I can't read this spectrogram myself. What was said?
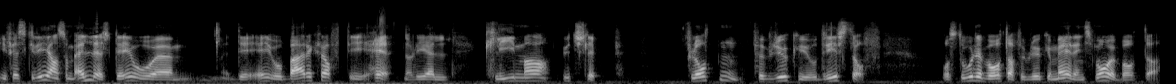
i fiskeriene som ellers, det er, jo, eh, det er jo bærekraftighet når det gjelder klimautslipp. Flåten forbruker jo drivstoff, og store båter forbruker mer enn små båter.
